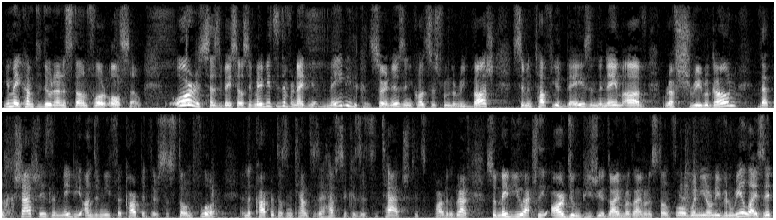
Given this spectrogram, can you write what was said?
you may come to do it on a stone floor also. Or, says Beis Yosef, maybe it's a different idea. Maybe the concern is, and he quotes this from the Rivash, Simon Tuf Beis, in the name of Rav Sherira Gaon, that the chashash is that maybe underneath the carpet there's a stone floor, and the carpet doesn't count as a hefsek because it's attached, it's part of the ground. So maybe you actually are doing Pishri Yadayim Raglayim on a stone floor when you don't even realize it,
